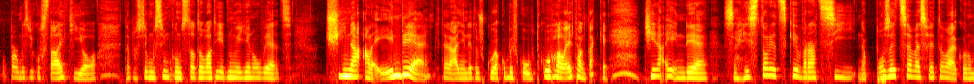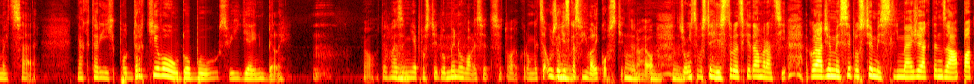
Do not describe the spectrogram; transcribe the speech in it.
opravdu myslím jako staletí, jo, tak prostě musím konstatovat jednu jedinou věc. Čína, ale i Indie, která někde trošku jakoby v koutku, ale je tam taky. Čína i Indie se historicky vrací na pozice ve světové ekonomice, na kterých po drtivou dobu svých dějin byly. Jo, tyhle hmm. země prostě dominovaly světové ekonomice, už z hlediska hmm. své velikosti. Teda, jo. Hmm. Takže oni se prostě historicky tam vrací. Akorát, že my si prostě myslíme, že jak ten západ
